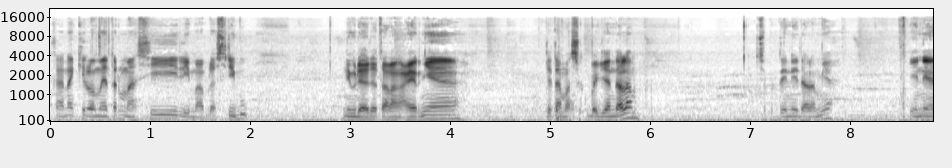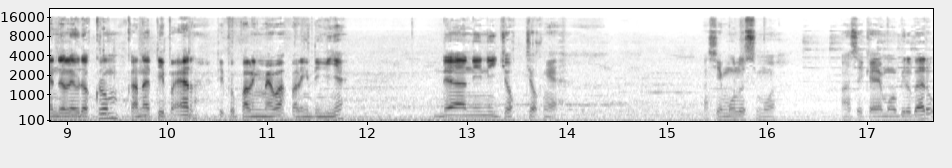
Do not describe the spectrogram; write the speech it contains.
karena kilometer masih 15.000 ini udah ada talang airnya. Kita masuk ke bagian dalam. Seperti ini dalamnya. Ini handle udah chrome karena tipe R tipe paling mewah paling tingginya. Dan ini jok-joknya masih mulus semua. Masih kayak mobil baru.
